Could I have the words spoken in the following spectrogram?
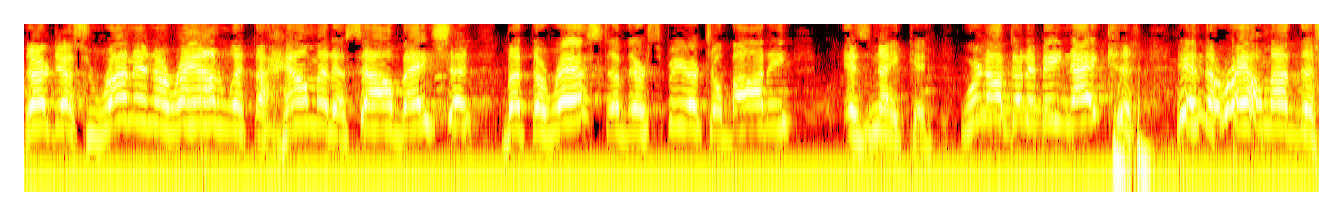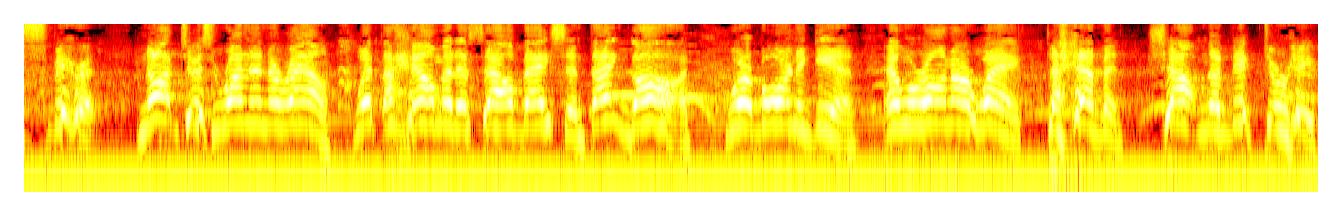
They're just running around with the helmet of salvation, but the rest of their spiritual body is naked. We're not going to be naked in the realm of the Spirit. Not just running around with the helmet of salvation. Thank God we're born again and we're on our way to heaven shouting the victory.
